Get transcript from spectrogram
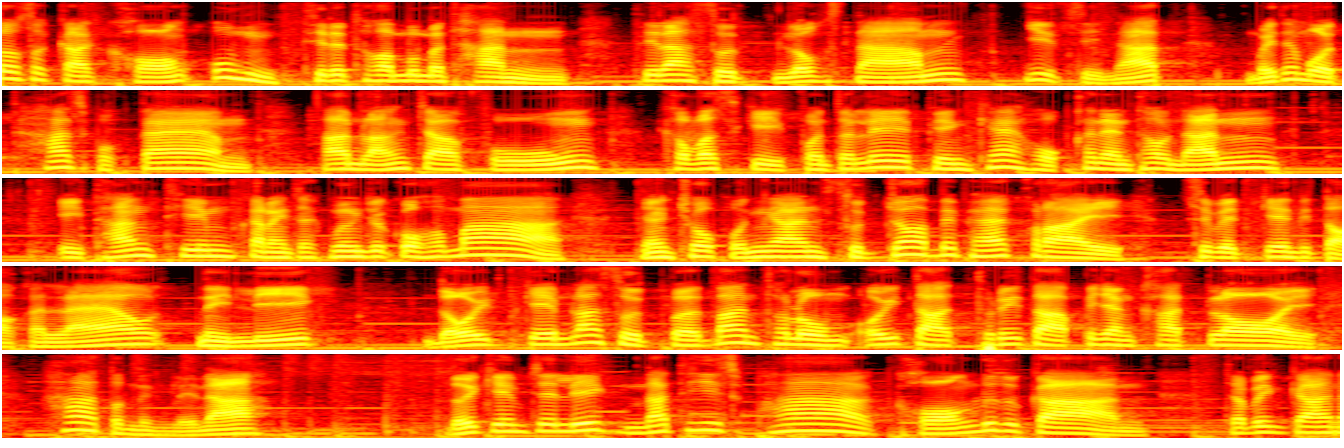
ต้นสกัดของอุ้มธีรทรบุญมาทัน ที่ล่าสุดลงสนาม 24 นัดไมีทั้งหมด 56 แต้ม ตามหลังจ่าฝูง คาวาสกิฟอนเตเล่เพียงแค่ 6 คะแนนเท่านั้น อีกทั้งทีมกำลังจากเมืองโยโกฮาม่ายังโชว์ผลงานสุดยอดไม่แพ้ใคร 11 เกมติดต่อกันแล้วในลีก โดยเกมล่าสุดเปิดบ้านถล่มโออิตาทุริตะไปอย่างขาดลอย 5 ต่อ 1 เลยนะ โดยเกมเจลิกนัดที่ 25 ของฤดูกาลจะเป็นการ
